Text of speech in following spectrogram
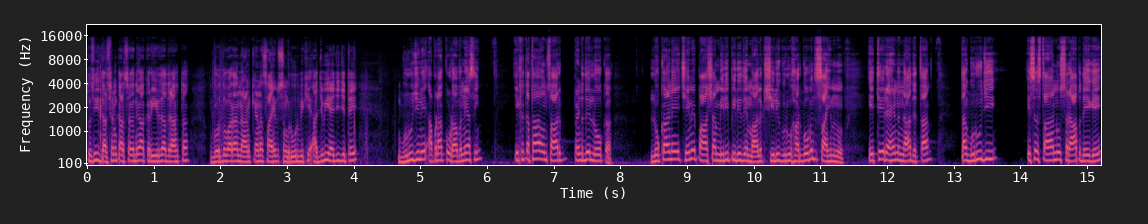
ਤੁਸੀਂ ਦਰਸ਼ਨ ਕਰ ਸਕਦੇ ਹੋ ਆ ਕਰੀਰ ਦਾ ਦਰਖਤ। ਗੁਰਦੁਆਰਾ ਨਾਨਕਿਆਣਾ ਸਾਹਿਬ ਸੰਗਰੂਰ ਵਿਖੇ ਅੱਜ ਵੀ ਹੈ ਜੀ, ਜਿੱਥੇ ਗੁਰੂ ਜੀ ਨੇ ਆਪਣਾ ਘੋੜਾ ਬੰਨਿਆ ਸੀ। ਇੱਕ ਕਥਾ ਅਨੁਸਾਰ ਪਿੰਡ ਦੇ ਲੋਕ ਲੋਕਾਂ ਨੇ ਛੇਵੇਂ ਪਾਤਸ਼ਾਹ ਮੀਰੀ ਪੀਰੀ ਦੇ ਮਾਲਕ ਸ਼੍ਰੀ ਗੁਰੂ ਹਰਗੋਬਿੰਦ ਸਾਹਿਬ ਨੂੰ ਇੱਥੇ ਰਹਿਣ ਨਾ ਦਿੱਤਾ, ਤਾਂ ਗੁਰੂ ਜੀ ਇਸ ਸਥਾਨ ਨੂੰ ਸਰਾਪ ਦੇ ਗਏ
